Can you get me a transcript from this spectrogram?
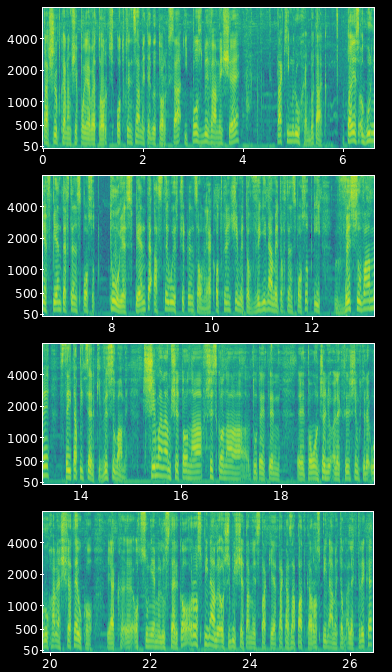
Ta śrubka nam się pojawia torks, odkręcamy tego torksa i pozbywamy się takim ruchem, bo tak, to jest ogólnie wpięte w ten sposób. Tu jest wpięte, a z tyłu jest przykręcone. Jak odkręcimy to, wyginamy to w ten sposób i wysuwamy z tej tapicerki, wysuwamy. Trzyma nam się to na wszystko na tutaj tym e, połączeniu elektrycznym, które uruchamia światełko, jak e, odsuniemy lusterko. Rozpinamy, oczywiście tam jest takie, taka zapadka, rozpinamy tą elektrykę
